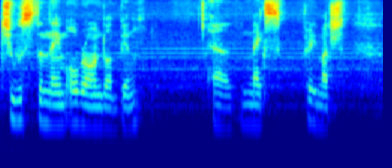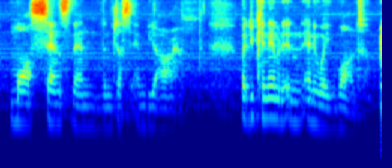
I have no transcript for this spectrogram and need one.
choose the name oberon.bin uh, makes pretty much more sense than, than just mbr but you can name it in any way you want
